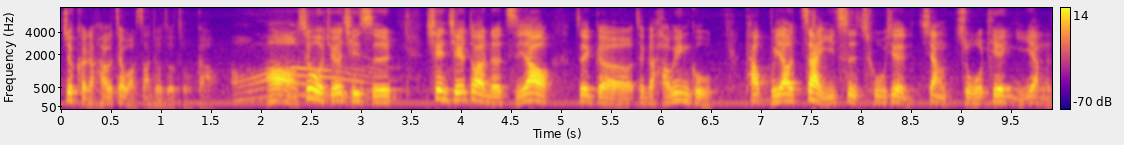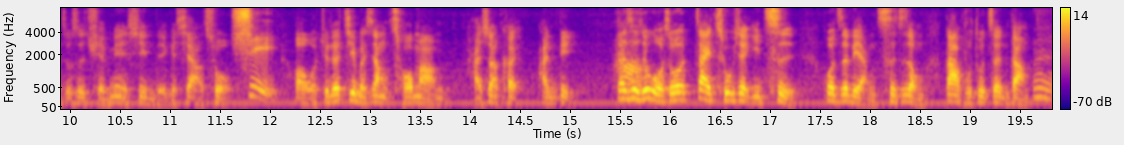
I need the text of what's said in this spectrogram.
就可能还会再往上就走走高，哦，所以我觉得其实现阶段呢，只要这个这个航运股。它不要再一次出现像昨天一样的，就是全面性的一个下挫。是哦，我觉得基本上筹码还算可以安定。但是如果说再出现一次或者两次这种大幅度震荡，嗯，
